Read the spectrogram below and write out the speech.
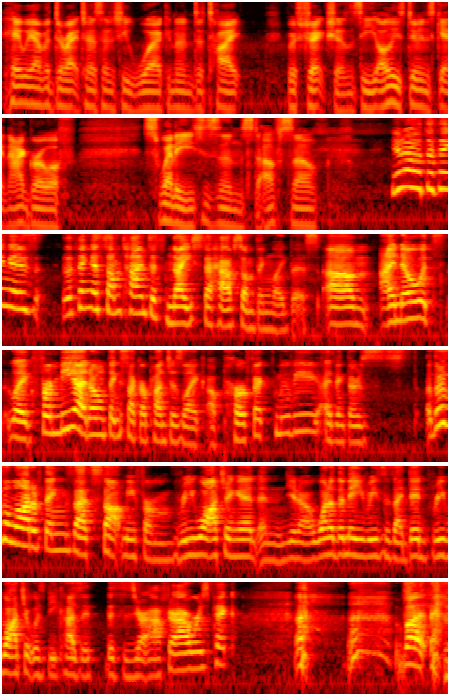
here we have a director essentially working under tight restrictions. He all he's doing is getting aggro off sweaties and stuff. So You know, the thing is, the thing is, sometimes it's nice to have something like this. Um, I know it's like for me, I don't think Sucker Punch is like a perfect movie. I think there's there's a lot of things that stop me from rewatching it, and you know, one of the main reasons I did rewatch it was because it, this is your after hours pick. but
